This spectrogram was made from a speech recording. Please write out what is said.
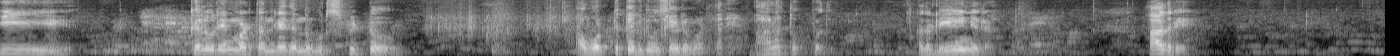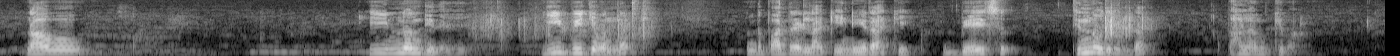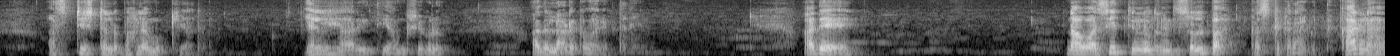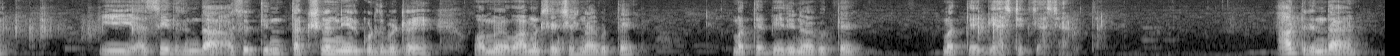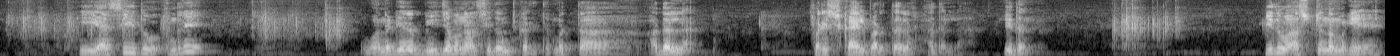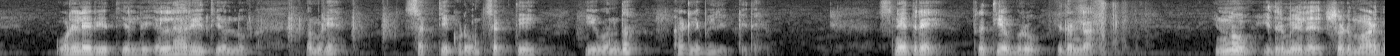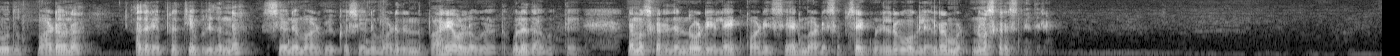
ಈ ಕೆಲವ್ರು ಏನು ಮಾಡ್ತಾರೆ ಅಂದರೆ ಇದನ್ನು ಉರಿಸ್ಬಿಟ್ಟು ಆ ಒಟ್ಟು ತೆಗೆದು ಸೇವನೆ ಮಾಡ್ತಾರೆ. ಬಹಳ ತಪ್ಪದು ಅದರಲ್ಲಿ ಏನಿರಲ್ಲ. ಆದರೆ ನಾವು ಈ ಇನ್ನೊಂದಿದೆ. ಈ ಬೀಜವನ್ನು ಒಂದು ಪಾತ್ರೆಯಲ್ಲಿ ಹಾಕಿ, ನೀರು ಹಾಕಿ, ಬೇಯಿಸಿ, ತಿನ್ನುವುದರಿಂದ ಬಹಳ ಮುಖ್ಯವ ಅಷ್ಟಿಷ್ಟಲ್ಲ, ಬಹಳ ಮುಖ್ಯ ಅದು. ಎಲ್ಲ ರೀತಿಯ ಅಂಶಗಳು ಅದರಲ್ಲಿ ಅಡಕವಾಗಿರ್ತದೆ. ಅದೇ ನಾವು ಹಸಿ ತಿನ್ನೋದ್ರಿಂದ ಸ್ವಲ್ಪ ಕಷ್ಟಕರ ಆಗುತ್ತೆ ಕಾರಣ ಈ ಹಸಿದ್ರಿಂದ ಹಸಿ ತಿಂದ ತಕ್ಷಣ ನೀರು ಕುಡಿದ್ಬಿಟ್ರೆ ಒಮ್ಮೆ ವಾಮಿಟ್ ಸೆನ್ಸೇಷನ್ ಆಗುತ್ತೆ, ಮತ್ತು ಬೇದಿನೂ ಆಗುತ್ತೆ, ಮತ್ತು ಗ್ಯಾಸ್ಟ್ರಿಕ್ ಜಾಸ್ತಿ ಆಗುತ್ತೆ. ಆದ್ದರಿಂದ ಈ ಹಸಿದು ಅಂದರೆ ಒಣಗಿರೋ ಬೀಜವನ್ನು ಹಸಿದು ಅಂತ ಕರೀತಾರೆ ಮತ್ತು ಅದಲ್ಲ. ಫ್ರೆಶ್ ಕಾಯಿಲ್ ಬರುತ್ತಲ್ಲ ಅದಲ್ಲ. ಇದನ್ನು. ಇದು ಅಷ್ಟು ನಮಗೆ ಒಳ್ಳೆಯ ರೀತಿಯಲ್ಲಿ, ಎಲ್ಲ ರೀತಿಯಲ್ಲೂ ನಮಗೆ ಶಕ್ತಿ ಕೊಡುವಂಥ ಶಕ್ತಿ ಈ ಒಂದು ಕಡಲೆ ಬೀಜಕ್ಕಿದೆ. ಸ್ನೇಹಿತರೆ, ಪ್ರತಿಯೊಬ್ಬರು ಇದನ್ನು ಇನ್ನೂ ಇದ್ರ ಮೇಲೆ ಎಪಿಸೋಡ್ ಮಾಡ್ಬೋದು, ಮಾಡೋಣ. ಆದರೆ ಪ್ರತಿಯೊಬ್ಬರು ಇದನ್ನು ಸೇವನೆ ಮಾಡಬೇಕು. ಸೇವನೆ ಮಾಡೋದ್ರಿಂದ ಭಾರಿ ಒಳ್ಳೆ ಒಳ್ಳೆಯದಾಗುತ್ತೆ ನಮಸ್ಕಾರ. ಇದನ್ನು ನೋಡಿ ಲೈಕ್ ಮಾಡಿ ಶೇರ್ ಮಾಡಿ ಸಬ್ಸ್ಕ್ರೈಬ್ ಮಾಡಿ. ಎಲ್ಲರಿಗೂ ಹೋಗಲಿ. ಎಲ್ಲರಿಗೂ ಮುಟ್ಟಿ ನಮಸ್ಕಾರ ಸ್ನೇಹಿತರೆ.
